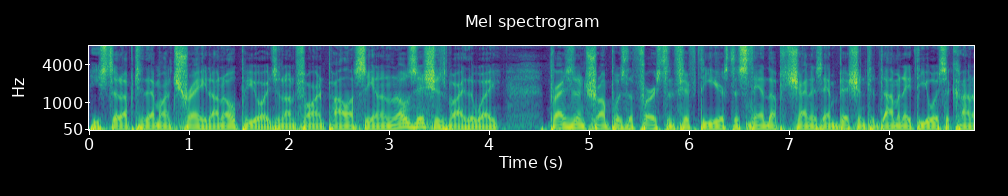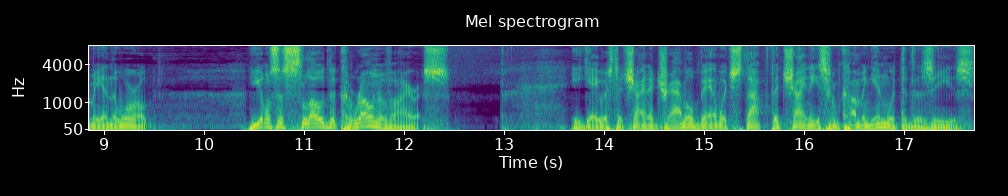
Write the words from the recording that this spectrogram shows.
He stood up to them on trade, on opioids, and on foreign policy. And on those issues, by the way, President Trump was the first in 50 years to stand up to China's ambition to dominate the U.S. economy and the world. He also slowed the coronavirus. He gave us the China travel ban, which stopped the Chinese from coming in with the disease.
